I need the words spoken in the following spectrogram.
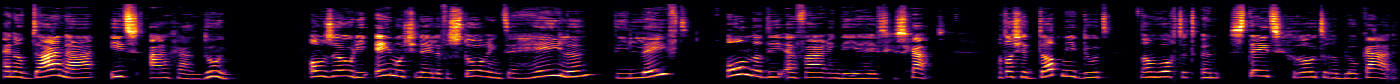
en er daarna iets aan gaan doen. Om zo die emotionele verstoring te helen die leeft onder die ervaring die je heeft geschaad. Want als je dat niet doet, dan wordt het een steeds grotere blokkade.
